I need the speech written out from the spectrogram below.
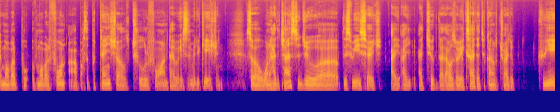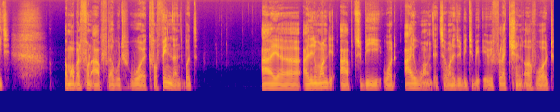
a mobile a mobile phone app as a potential tool for anti-racism education. So when I had the chance to do uh, this research, I, I, I took that. I was very excited to kind of try to create a mobile phone app that would work for Finland, but I uh, I didn't want the app to be what I wanted. So I wanted it to be to be a reflection of what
